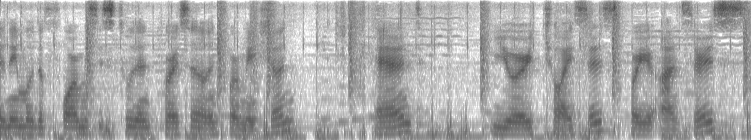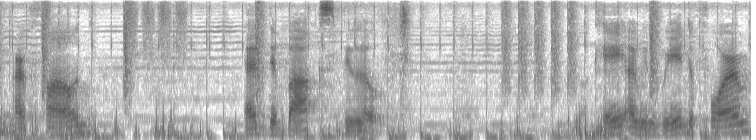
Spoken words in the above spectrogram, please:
the name of the form is student personal information and your choices for your answers are found at the box below okay i will read the form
